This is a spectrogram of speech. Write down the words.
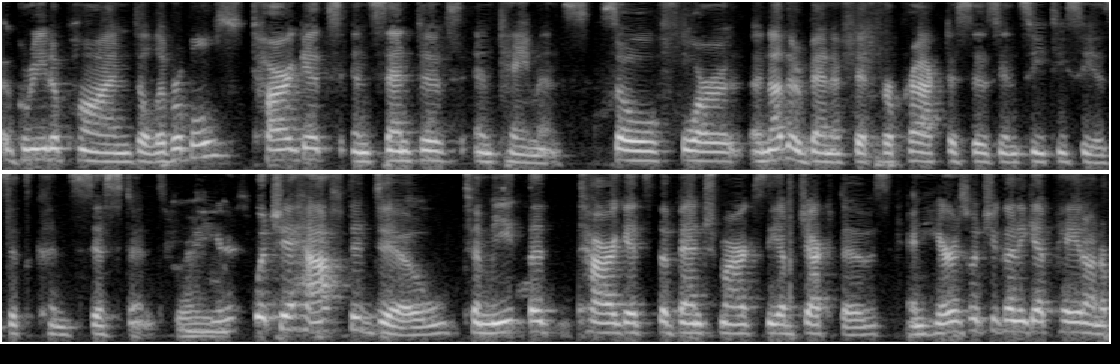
agreed upon deliverables, targets, incentives, and payments. So, for another benefit for practices in CTC is it's consistent. Great. Here's what you have to do to meet the targets, the benchmarks, the objectives, and here's what you're going to get paid on a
